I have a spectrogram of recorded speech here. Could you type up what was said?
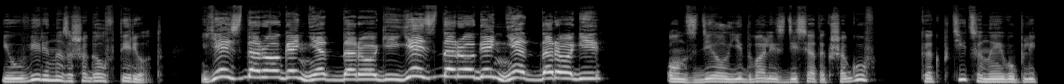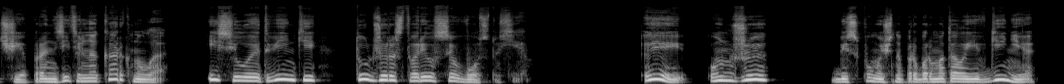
и уверенно зашагал вперед. «Есть дорога, нет дороги! Есть дорога, нет дороги!» Он сделал едва ли с десяток шагов, как птица на его плече пронзительно каркнула, и силуэт Веньки тут же растворился в воздухе. «Эй, он же...» Беспомощно пробормотала Евгения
